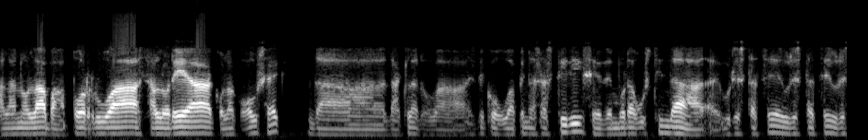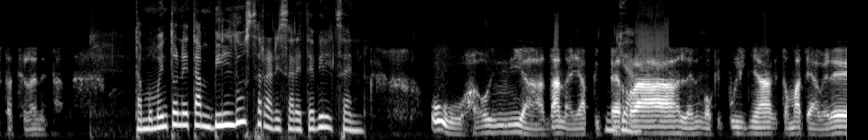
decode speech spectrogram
ala nola, ba, porrua, zalorea, kolako gauzek, da, da, klaro, ba, ez deko guapenas astirik, ze denbora guztin da urestatze, urestatze, urestatze lanetan. Eta momentu honetan bildu zer ari zarete biltzen? Uh, hau nia, dana, ja, piperra, lehenengo kipulinak, tomatea bere,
